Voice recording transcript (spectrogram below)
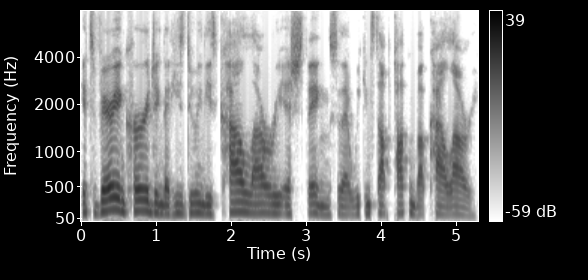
it's very encouraging that he's doing these Kyle Lowry ish things so that we can stop talking about Kyle Lowry.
